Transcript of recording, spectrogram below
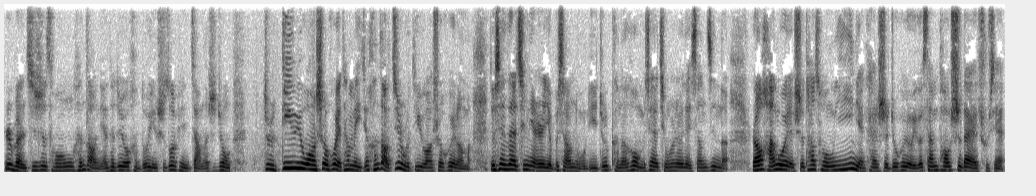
日本其实从很早年，它就有很多影视作品讲的是这种。就是低欲望社会，他们已经很早进入低欲望社会了嘛。就现在青年人也不想努力，就是可能和我们现在情况是有点相近的。然后韩国也是，他从一一年开始就会有一个三抛世代出现。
